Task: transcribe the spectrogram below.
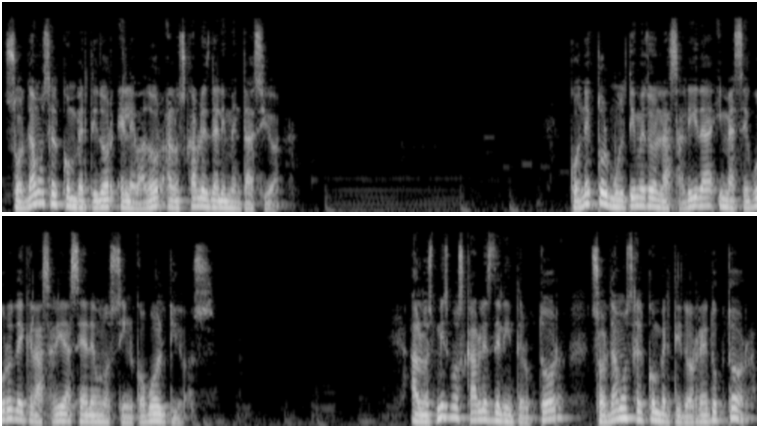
Soldamos el convertidor elevador a los cables de alimentación. Conecto el multímetro en la salida y me aseguro de que la salida sea de unos 5 voltios. A los mismos cables del interruptor soldamos el convertidor reductor.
